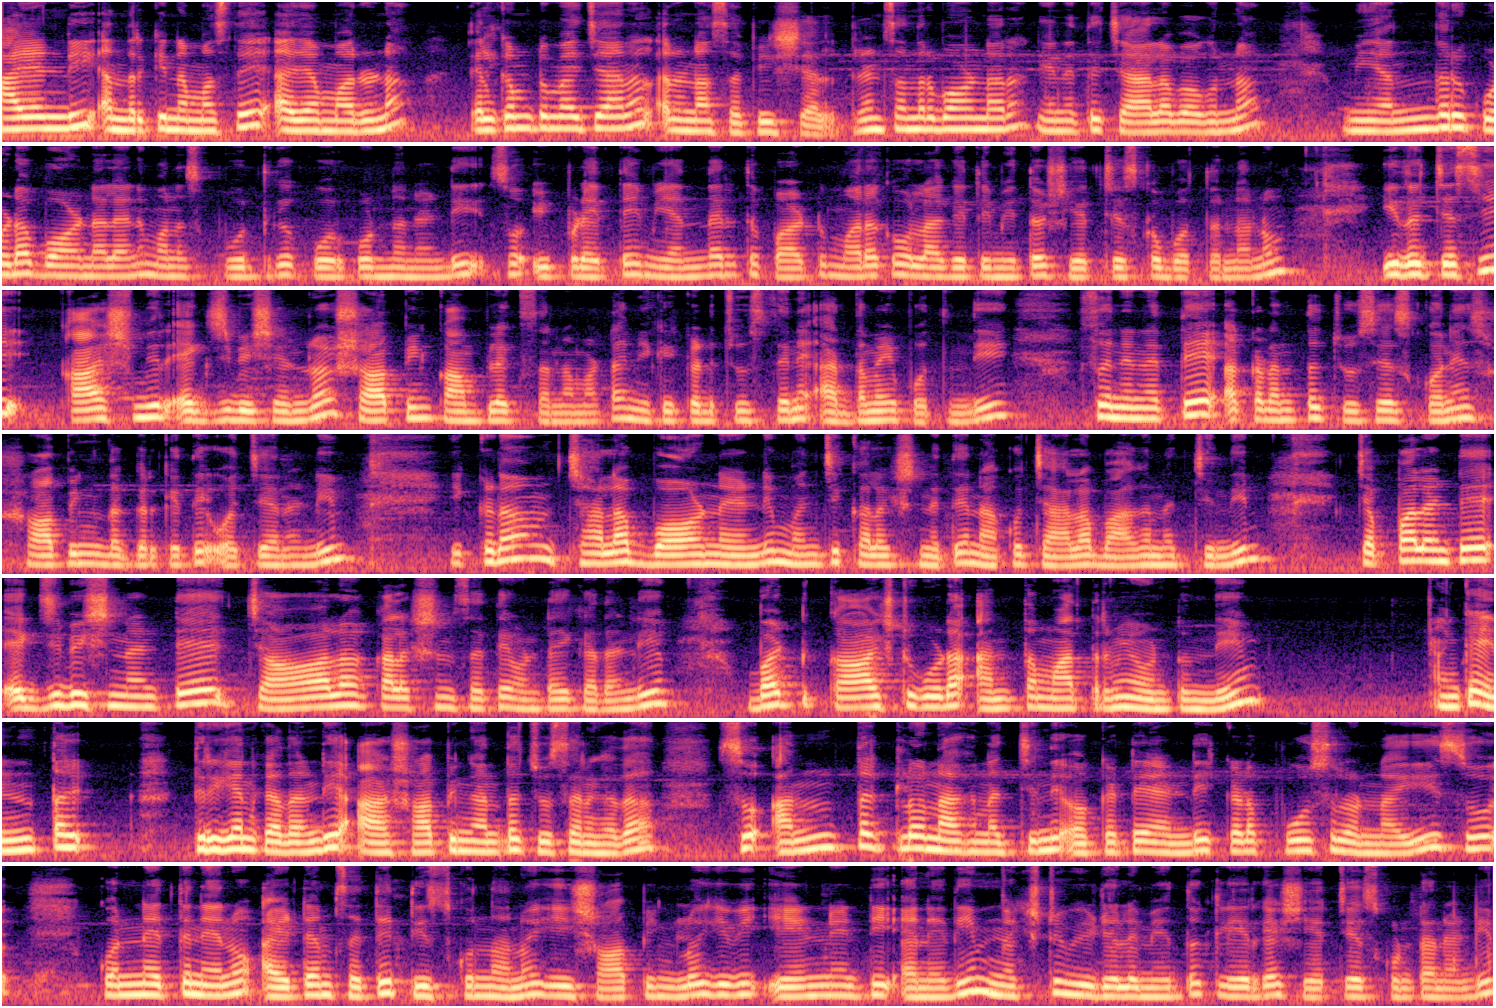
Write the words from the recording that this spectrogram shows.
Hi అండి అందరికీ నమస్తే. I'm Aruna. Welcome to my channel Aruna's official friends అందరు బాగున్నారా? నేనైతే చాలా బాగున్నా. మీ అందరూ కూడా బాగుండాలని మనస్ఫూర్తిగా కోరుకుంటున్నానండి. సో ఇప్పుడైతే మీ అందరితో పాటు మరొక లాగైతే మీతో షేర్ చేసుకోబోతున్నాను. ఇది వచ్చేసి కాశ్మీర్ ఎగ్జిబిషన్లో షాపింగ్ కాంప్లెక్స్ అన్నమాట. మీకు ఇక్కడ చూస్తేనే అర్థమైపోతుంది. సో నేనైతే అక్కడంతా చూసేసుకొని షాపింగ్ దగ్గరికి అయితే వచ్చానండి. ఇక్కడ చాలా బాగున్నాయండి. మంచి కలెక్షన్ అయితే నాకు చాలా బాగా నచ్చింది. చెప్పాలంటే ఎగ్జిబిషన్ అంటే చాలా కలెక్షన్స్ అయితే ఉంటాయి కదండి. బట్ కాస్ట్ కూడా అంత మాత్రమే ఉంటుంది. ఇంకా ఎంత తిరిగాను కదండి ఆ షాపింగ్ అంతా చూశాను కదా. సో అంతట్లో నాకు నచ్చింది ఒకటే అండి ఇక్కడ పూసలు ఉన్నాయి సో కొన్ని అయితే నేను ఐటమ్స్ అయితే తీసుకున్నాను ఈ షాపింగ్లో. ఇవి ఏంటి అనేది నెక్స్ట్ వీడియోలో మీతో క్లియర్గా షేర్ చేసుకుంటానండి.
